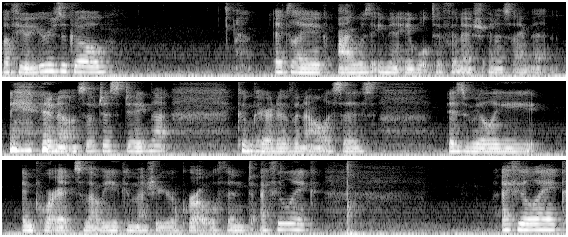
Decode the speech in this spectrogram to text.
a few years ago it's like I wasn't even able to finish an assignment, you know. So just doing that comparative analysis is really important so that way you can measure your growth. And I feel like I feel like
